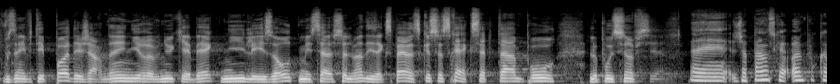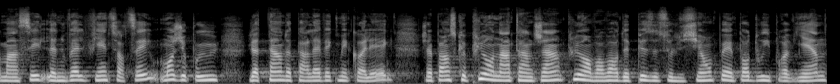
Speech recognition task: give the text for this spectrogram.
vous invitez pas Desjardins, ni Revenu Québec, ni les autres, mais seulement des experts. Est-ce que ce serait acceptable pour l'opposition officielle? Ben, je pense que, un, pour commencer, la nouvelle vient de sortir. Moi, j'ai pas eu le temps de parler avec mes collègues. Je pense que plus on entend de gens, plus on va avoir de pistes de solutions, peu importe d'où ils proviennent.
